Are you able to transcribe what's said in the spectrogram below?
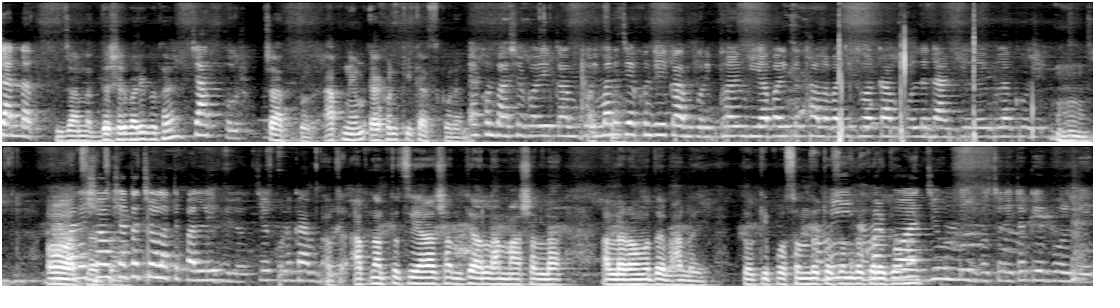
জান্নাত। জান্নাত। দেশের বাড়ি কোথায়? চাঁদপুর। চাঁদপুর। আপনি এখন কি কাজ করেন? এখন বাসার বাড়ির কাম করি মানে যে এখন যে কাম করি ধরেন বিয়া বাড়িতে থালা বাটি ধোয়ার কাম করলে ডাক দিলে এগুলা করি। হুম। আচ্ছা আচ্ছা। সংসারটা চালাতে পারলেই হলো যে কোনো কাম আচ্ছা আপনার তো চেহারা শান্তি আল্লাহ মাশাল্লাহ আল্লাহ রহমতে ভালোই। তো কি পছন্দ আমি টছন্দ করে কেন? বয়স বলবেন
